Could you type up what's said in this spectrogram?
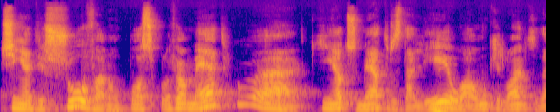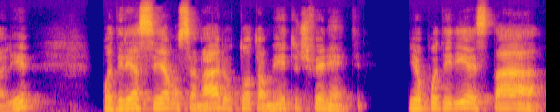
tinha de chuva num poço pluviométrico a 500 metros dali ou a 1 quilômetro dali, poderia ser um cenário totalmente diferente. E eu poderia estar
